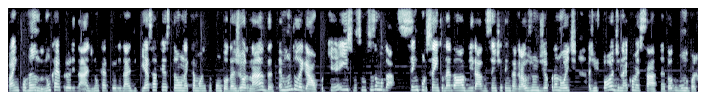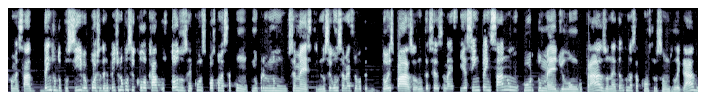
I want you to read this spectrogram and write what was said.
vai empurrando, nunca é prioridade, nunca é prioridade. E essa questão, né, que a Mônica contou da jornada é muito legal, porque é isso, você não precisa mudar 100%, né, dar uma virada 180 graus de um dia para noite. A gente pode, né, começar, né, todo mundo pode começar dentro do possível. Poxa, de repente eu não consigo colocar os, todos os recursos, posso começar com um no primeiro semestre, no segundo semestre eu vou ter dois passos, no terceiro semestre. E assim pensar num curto, médio e longo prazo, né, tanto nessa construção de legado,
